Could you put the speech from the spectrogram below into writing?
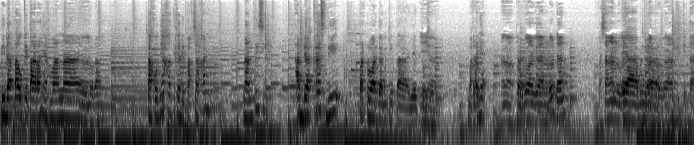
tidak tahu kita arahnya ke mana Hmm. gitu kan takutnya ketika dipaksakan nanti sih ada crash di perkeluargaan kita gitu Iya. sih. makanya Nah, perkeluargaan lu dan pasangan lu Iya, kan? benar. Bukan perkeluargaan kita.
